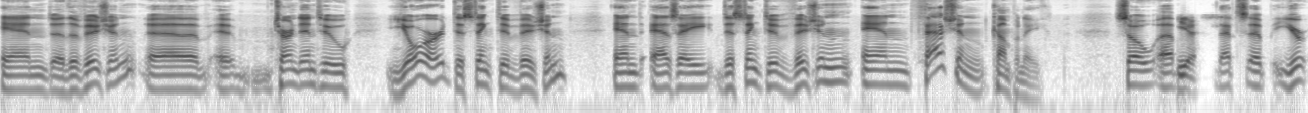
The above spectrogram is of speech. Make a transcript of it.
and uh, the vision uh, uh, turned into your distinctive vision, and as a distinctive vision and fashion company. So, uh, yes, that's you're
